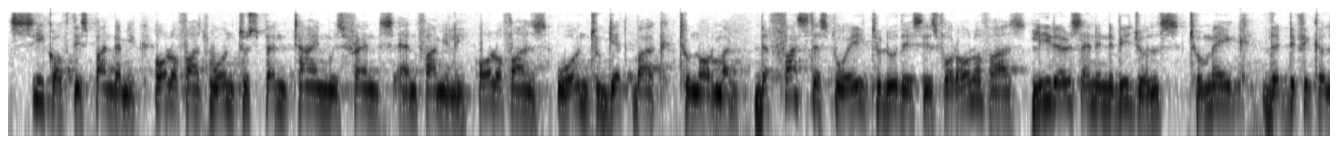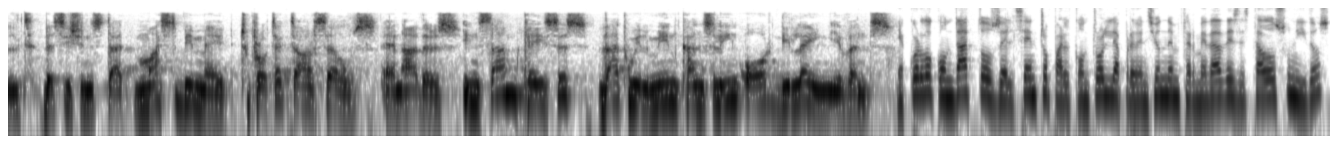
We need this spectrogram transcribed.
sick of this pandemic. All of us want to spend time with friends and family. All of us want to get back to normal. The fastest way to do this is for all of us, leaders and individuals, to make the difficult decisions that must be made to protect ourselves and others. Some cases, that will mean canceling or delaying events. De acuerdo con datos del Centro para el Control y la Prevención de Enfermedades de Estados Unidos,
